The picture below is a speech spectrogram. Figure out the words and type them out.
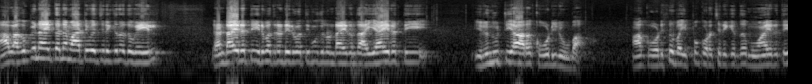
ആ വകുപ്പിനായി തന്നെ മാറ്റിവെച്ചിരിക്കുന്ന തുകയിൽ രണ്ടായിരത്തി ഇരുപത്തിരണ്ട് ഇരുപത്തി മൂന്നിലുണ്ടായിരുന്നത് അയ്യായിരത്തി ഇരുന്നൂറ്റി ആറ് കോടി രൂപ. ആ കോടി രൂപ ഇപ്പോൾ കുറച്ചിരിക്കുന്നത് മൂവായിരത്തി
